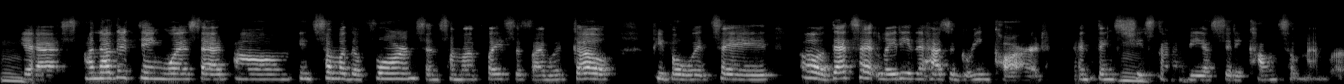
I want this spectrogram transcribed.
Mm. Yes. Another thing was that um, in some of the forums and some of the places I would go, people would say, "Oh, that's that lady that has a green card and thinks Mm. she's going to be a city council member."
